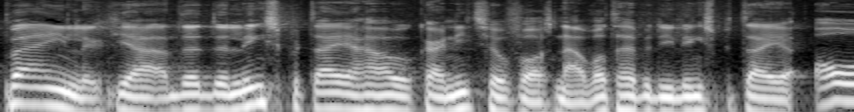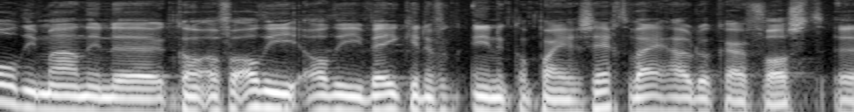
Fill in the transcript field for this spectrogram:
pijnlijk. Ja, de, de linkse partijen houden elkaar niet zo vast. Nou, wat hebben die linkse partijen al die maanden in de, of al die, al die weken in de, in de campagne gezegd? Wij houden elkaar vast. Eh,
